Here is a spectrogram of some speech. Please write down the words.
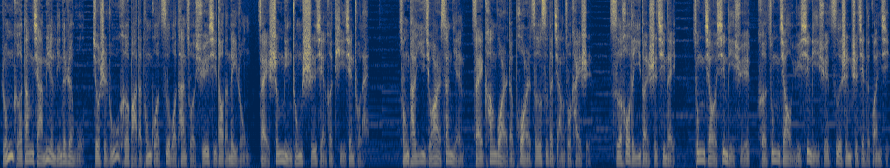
荣格当下面临的任务就是如何把他通过自我探索学习到的内容在生命中实现和体现出来。从他1923年在康沃尔的珀尔泽斯的讲座开始，此后的一段时期内，宗教心理学和宗教与心理学自身之间的关系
